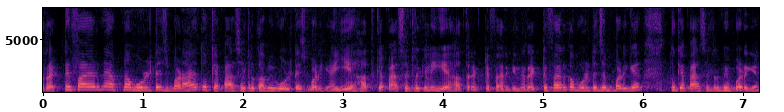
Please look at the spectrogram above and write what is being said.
रेक्टिफायर ने अपना वोल्टेज बढ़ाया तो कैपेसिटर का भी वोल्टेज बढ़ गया। ये हाथ कैपेसिटर के लिए, ये हाथ रेक्टिफायर के लिए। रेक्टिफायर का वोल्टेज जब बढ़ गया तो कैपेसिटर भी बढ़ गया।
